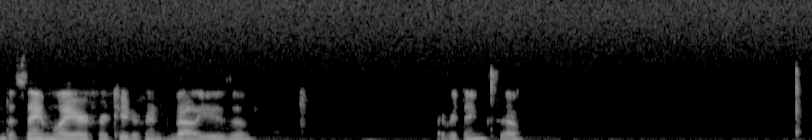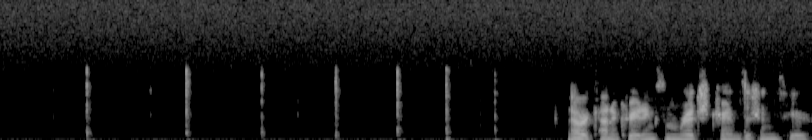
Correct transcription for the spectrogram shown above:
the same layer for two different values of everything. So Now we're kind of creating some rich transitions here.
